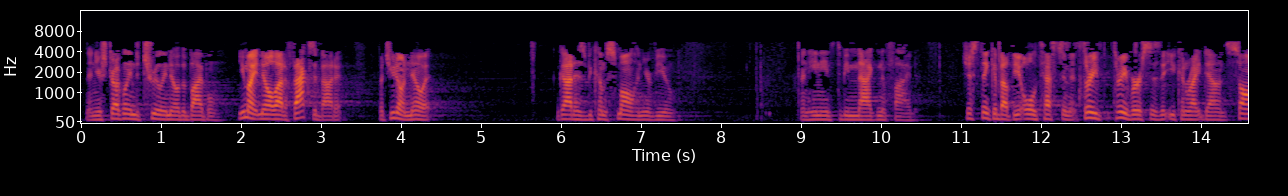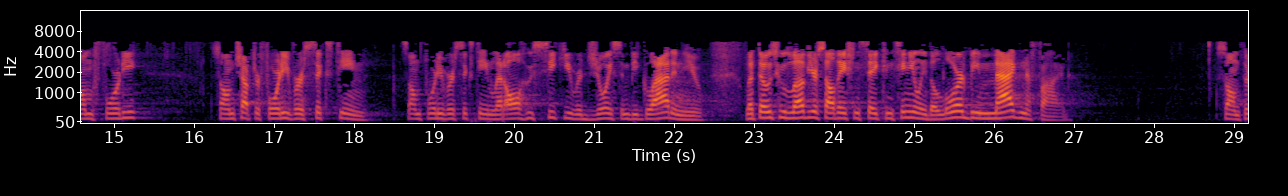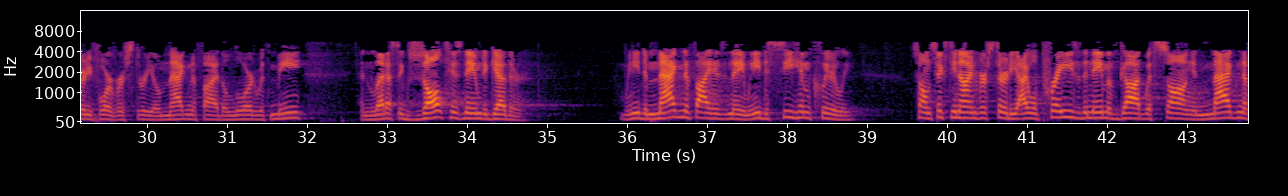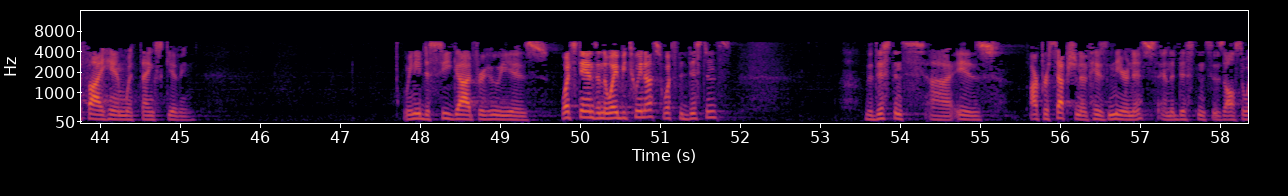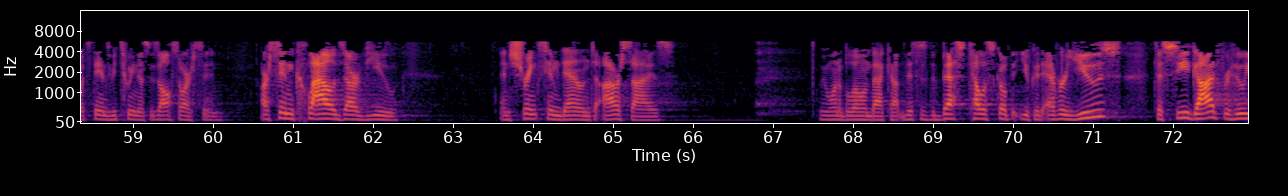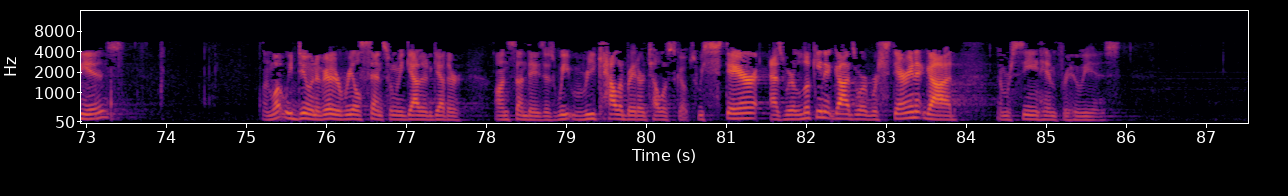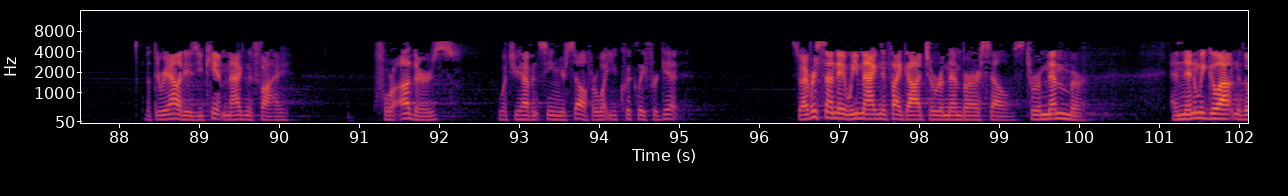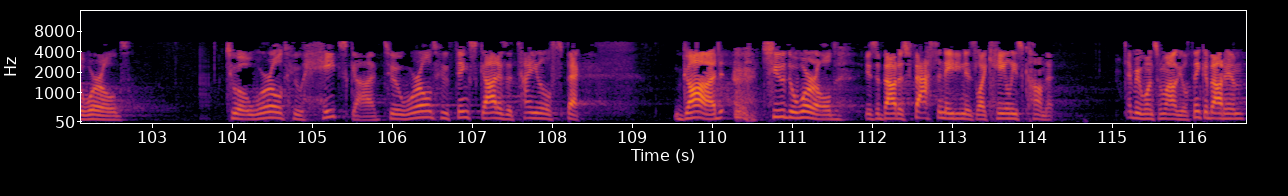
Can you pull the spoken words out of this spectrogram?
then you're struggling to truly know the Bible. You might know a lot of facts about it, but you don't know it. God has become small in your view, and he needs to be magnified. Just think about the Old Testament. Three, three verses that you can write down Psalm 40, Psalm chapter 40, verse 16 Psalm 40, verse 16 Let all who seek you rejoice and be glad in you. Let those who love your salvation say continually, The Lord be magnified. Psalm 34, verse 3 Oh, magnify the Lord with me, and let us exalt his name together. We need to magnify his name, we need to see him clearly. Psalm 69, verse 30 I will praise the name of God with song and magnify him with thanksgiving. We need to see God for who He is. What stands in the way between us? What's the distance? The distance uh, is our perception of His nearness, and the distance is also what stands between us, is also our sin. Our sin clouds our view and shrinks Him down to our size. We want to blow Him back up. This is the best telescope that you could ever use to see God for who He is and what we do in a very real sense when we gather together on Sundays is we recalibrate our telescopes. We stare, as we're looking at God's Word, we're staring at God and we're seeing Him for who He is. But the reality is, you can't magnify for others what you haven't seen yourself or what you quickly forget. So every Sunday, we magnify God to remember ourselves, to remember. And then we go out into the world to a world who hates God, to a world who thinks God is a tiny little speck. God to the world is about as fascinating as like Halley's Comet. Every once in a while you'll think about him.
